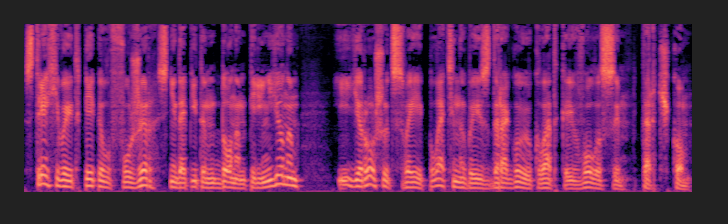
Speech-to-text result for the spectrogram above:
стряхивает пепел в фужер с недопитым доном периньоном и ерошит свои платиновые с дорогой укладкой волосы торчком.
